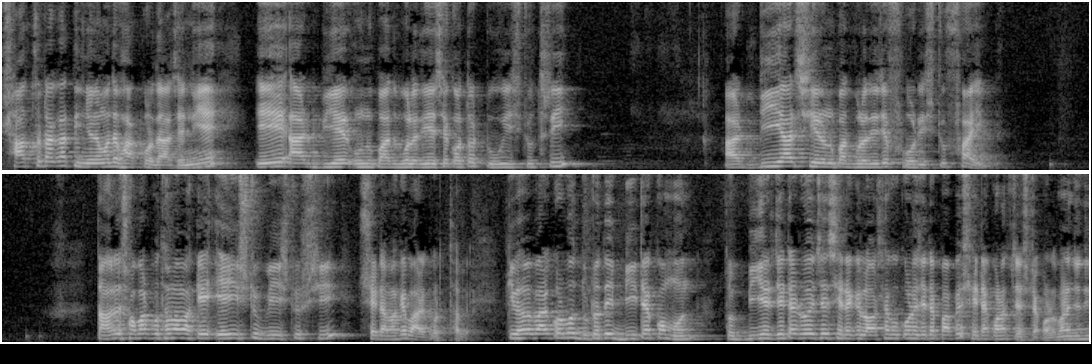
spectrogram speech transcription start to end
সাতশো টাকা তিনজনের মধ্যে ভাগ করে দেওয়া আছে। নিয়ে এ আর বি এর অনুপাত বলে দিয়েছে কত? টু ইস টু থ্রি আর বি আর সি এর অনুপাত বলে দিয়েছে ফোর ইস টু ফাইভ তাহলে সবার প্রথমে আমাকে A is to B is to C সেটা আমাকে বার করতে হবে। কীভাবে বার করব? দুটোতেই বিটা কমন তো বি এর যেটা রয়েছে সেটাকে লসাগু করে যেটা পাবে সেটা করার চেষ্টা করো। মানে যদি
